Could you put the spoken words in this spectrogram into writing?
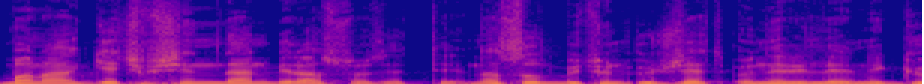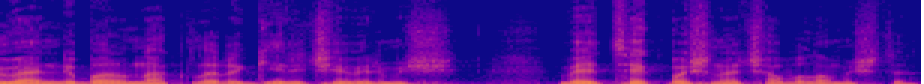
Bana geçmişinden biraz söz etti. Nasıl bütün ücret önerilerini güvenli barınakları geri çevirmiş ve tek başına çabalamıştı.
